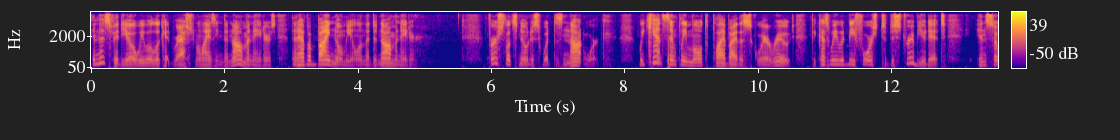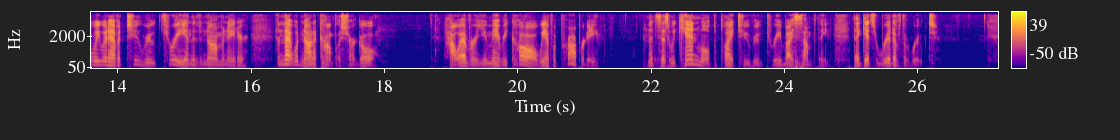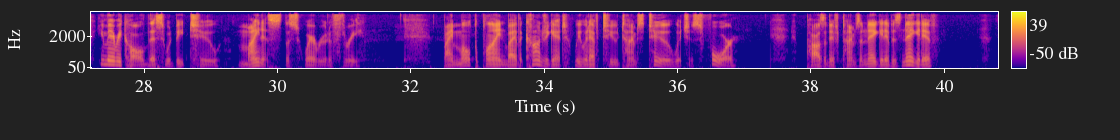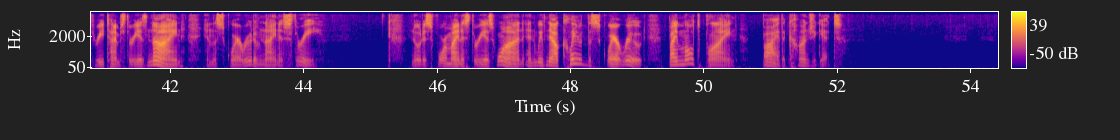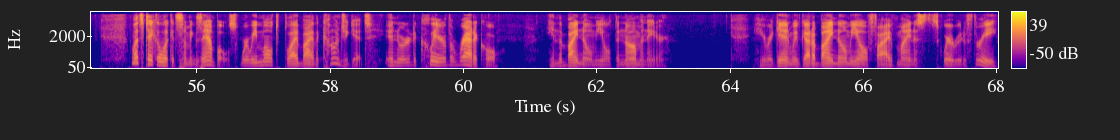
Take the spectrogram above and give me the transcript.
In this video, we will look at rationalizing denominators that have a binomial in the denominator. First, let's notice what does not work. We can't simply multiply by the square root because we would be forced to distribute it, and so we would have a 2 root 3 in the denominator, and that would not accomplish our goal. However, you may recall we have a property that says we can multiply 2 root 3 by something that gets rid of the root. You may recall this would be 2 minus the square root of 3. By multiplying by the conjugate, we would have 2 times 2, which is 4. Positive times a negative is negative. 3 times 3 is 9, and the square root of 9 is 3. Notice 4 minus 3 is 1, and we've now cleared the square root by multiplying by the conjugate. Let's take a look at some examples where we multiply by the conjugate in order to clear the radical in the binomial denominator. Here again, we've got a binomial 5 minus the square root of 3,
